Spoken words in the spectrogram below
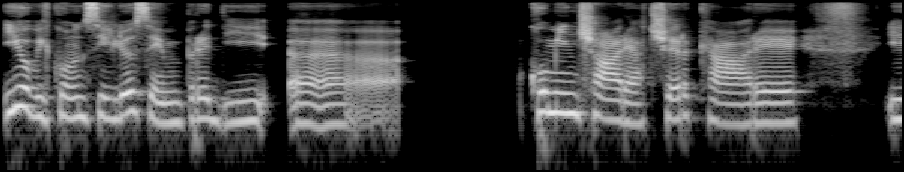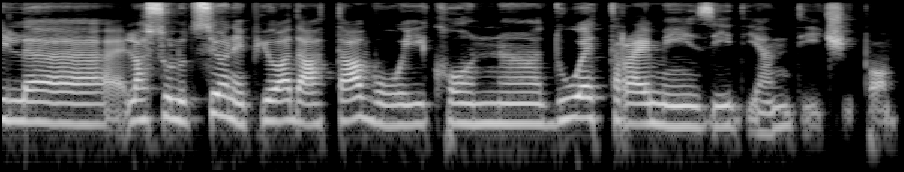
io vi consiglio sempre di eh, cominciare a cercare il, la soluzione più adatta a voi con due o tre mesi di anticipo.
